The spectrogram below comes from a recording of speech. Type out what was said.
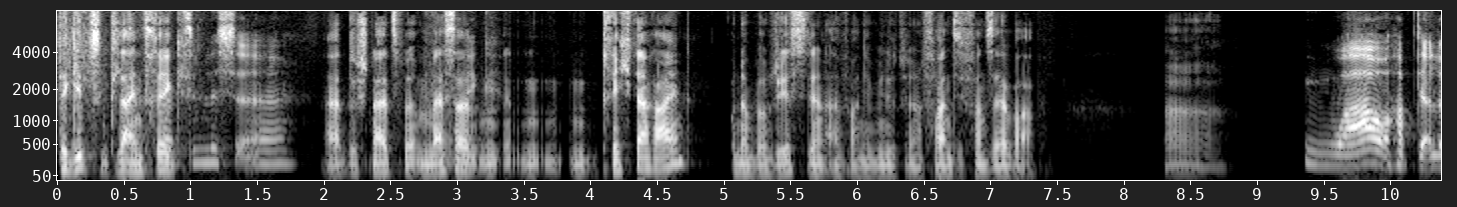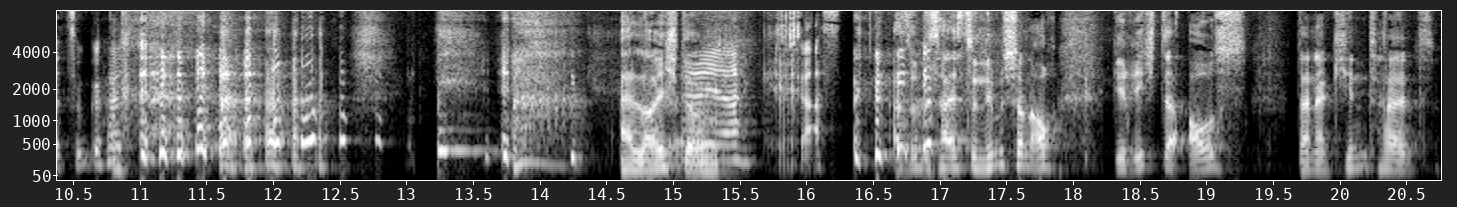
Da gibt's einen kleinen Das war Trick. ziemlich, äh, Ja, du schneidest mit dem Messer einen, einen, Trichter rein und dann blanchierst du den einfach eine Minute, dann fallen sie von selber ab. Ah. wow, habt ihr alle zugehört? Erleuchtung. ja, krass. Also das heißt, du nimmst schon auch Gerichte aus deiner Kindheit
